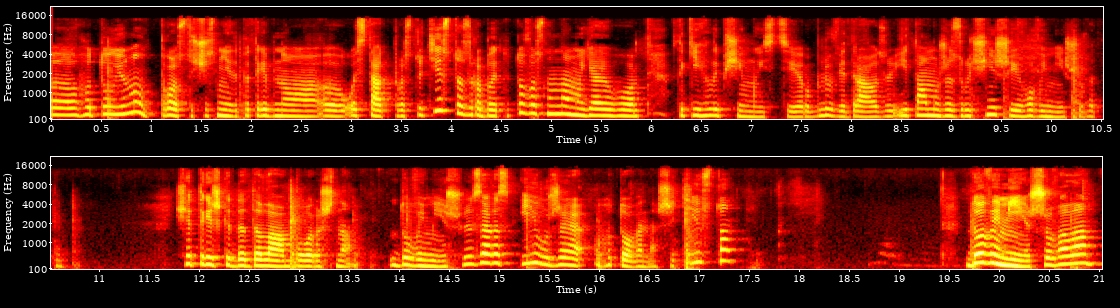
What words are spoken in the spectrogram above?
готую, ну, просто щось мені потрібно е, ось так просто тісто зробити, то в основному я його в такій глибшій мисці роблю відразу, і там уже зручніше його вимішувати. Ще трішки додала борошна, довимішую зараз, і вже готове наше тісто. Довимішувала.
